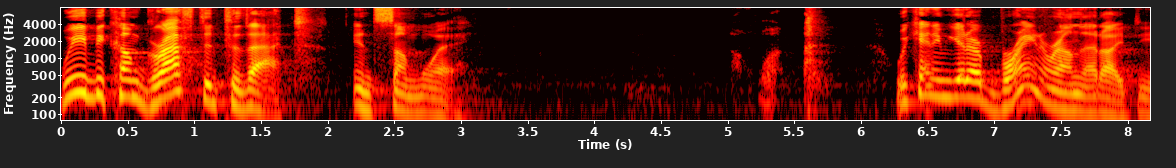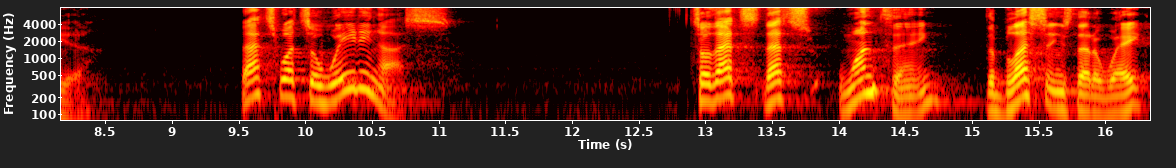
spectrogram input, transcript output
We become grafted to that in some way. We can't even get our brain around that idea. That's what's awaiting us. So that's, that's one thing, the blessings that await,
